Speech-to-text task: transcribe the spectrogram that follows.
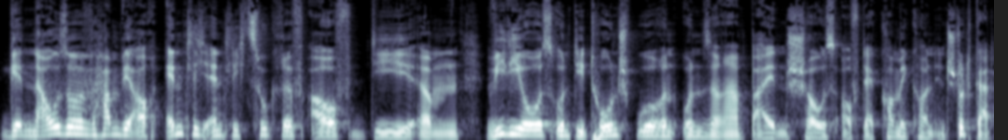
Genauso haben wir auch endlich, endlich Zugriff auf die ähm, Videos und die Tonspuren unserer beiden Shows auf der Comic Con in Stuttgart.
